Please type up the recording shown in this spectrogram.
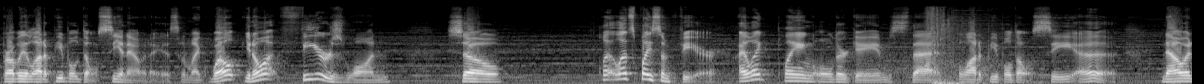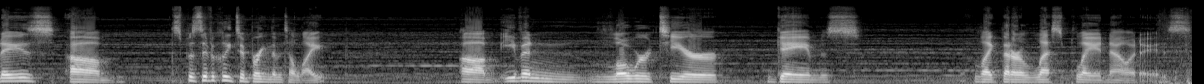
probably a lot of people don't see nowadays? And I'm like, well, you know what? Fear's one. So let, us play some Fear. I like playing older games that a lot of people don't see nowadays, um, specifically to bring them to light. Um, even lower tier games like that are less played nowadays,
